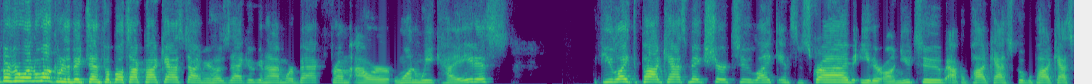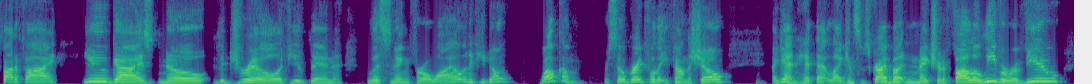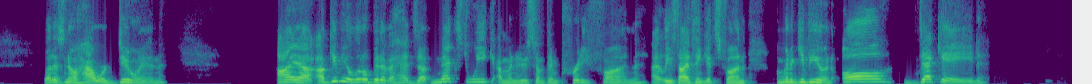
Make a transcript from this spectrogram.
Up, everyone? Welcome to the Big Ten Football Talk Podcast. I'm your host, Zach Guggenheim. We're back from our one week hiatus. If you like the podcast, make sure to like and subscribe either on YouTube, Apple Podcasts, Google Podcasts, Spotify. You guys know the drill if you've been listening for a while. And if you don't, welcome. We're so grateful that you found the show. Again, hit that like and subscribe button. Make sure to follow, leave a review. Let us know how we're doing. I uh, I'll give you a little bit of a heads up. Next week, I'm going to do something pretty fun. At least I think it's fun. I'm going to give you an all decade,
